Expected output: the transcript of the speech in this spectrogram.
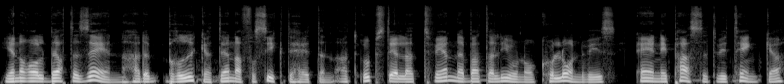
General Bertezén hade brukat denna försiktigheten att uppställa tvenne bataljoner kolonnvis, en i passet vid Tenka,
